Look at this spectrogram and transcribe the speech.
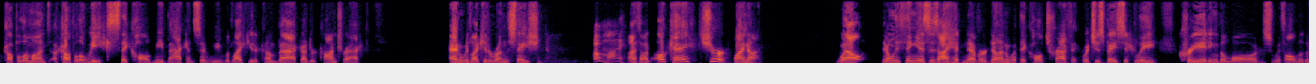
couple of months, a couple of weeks, they called me back and said, We would like you to come back under contract and we'd like you to run the station. Oh, my. I thought, okay, sure, why not? Well, The only thing is, is I had never done what they call traffic, which is basically creating the logs with all of the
